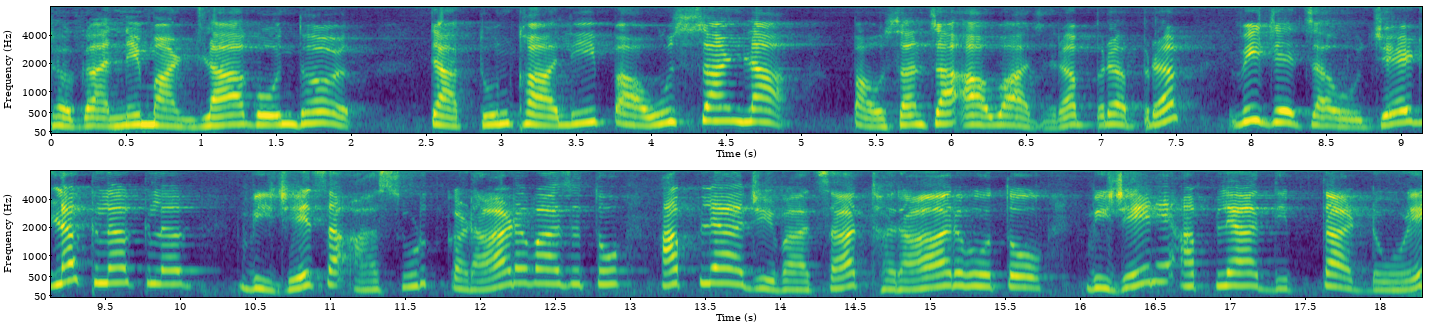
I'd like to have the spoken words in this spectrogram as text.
ढगांनी मांडला गोंधळ. त्यातून खाली पाऊस सांडला. पावसांचा आवाज रप रप रप. विजेचा उजेड लख लख लख विजेचा आसूड कडाड वाजतो. आपल्या जीवाचा थरार होतो. विजेने आपल्या दीप्तात डोळे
